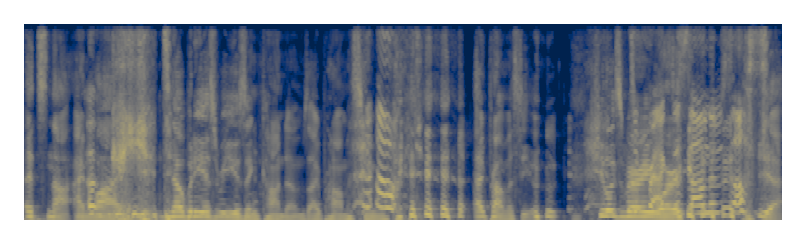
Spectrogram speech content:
It's not. I'm Okay. lying. Nobody is reusing condoms. I promise you. I promise you. She looks very To practice worried. on themselves. yeah.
